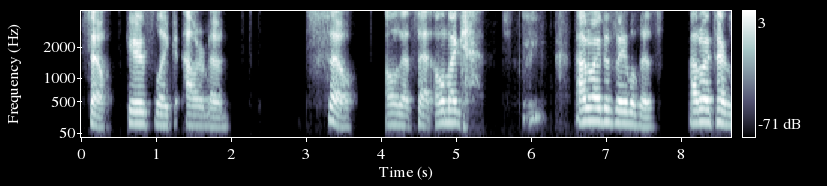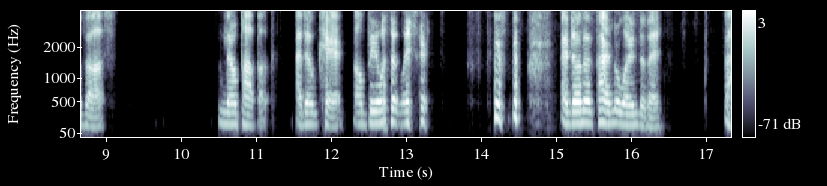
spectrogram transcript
So, here's like our mode. So, all that said, oh my god. How do I disable this? How do I turn it off? No pop-up. I don't care. I'll deal with it later. I don't have time to learn today.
